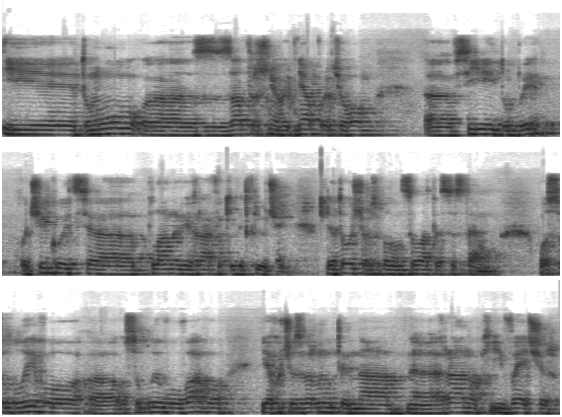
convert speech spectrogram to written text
І тому е, з завтрашнього дня протягом е, всієї доби очікуються планові графіки відключень для того, щоб збалансувати систему. Особливо е, особливу увагу я хочу звернути на е, ранок і вечір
